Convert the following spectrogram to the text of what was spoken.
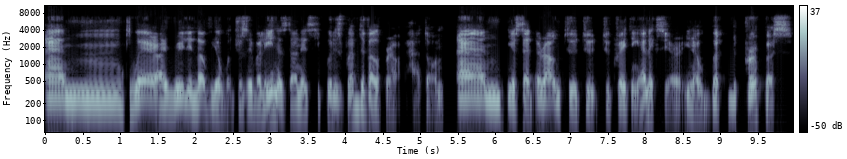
And where I really love, you know, what Jose Valim has done is he put his web developer hat on and you know set around to to to creating Elixir, you know. But the purpose,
